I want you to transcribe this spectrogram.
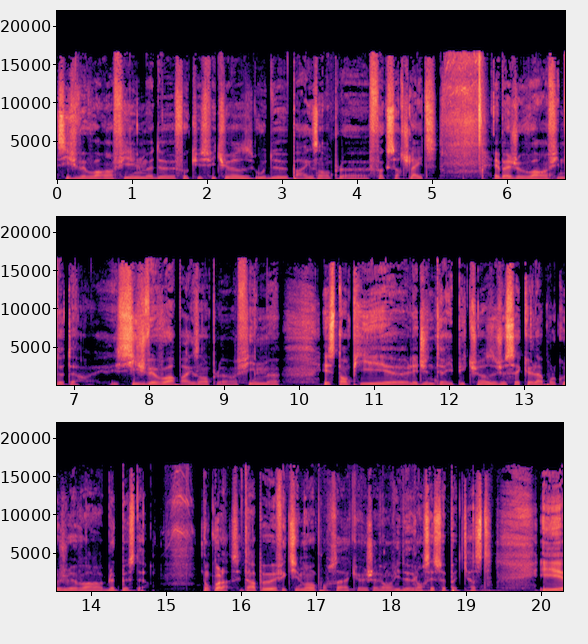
si je vais voir un film de Focus Features ou de par exemple euh, Fox Searchlight, eh ben je vais voir un film d'auteur. Si je vais voir par exemple un film euh, estampillé euh, Legendary Pictures, je sais que là pour le coup je vais voir un blockbuster. Donc voilà, c'était un peu effectivement pour ça que j'avais envie de lancer ce podcast et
